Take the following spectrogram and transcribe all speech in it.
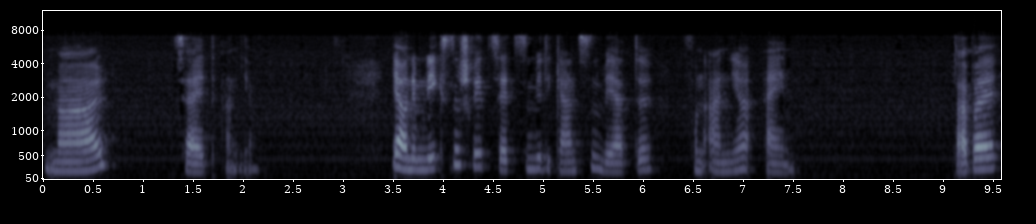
mal Zeit Anja. Ja, und im nächsten Schritt setzen wir die ganzen Werte von Anja ein. Dabei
